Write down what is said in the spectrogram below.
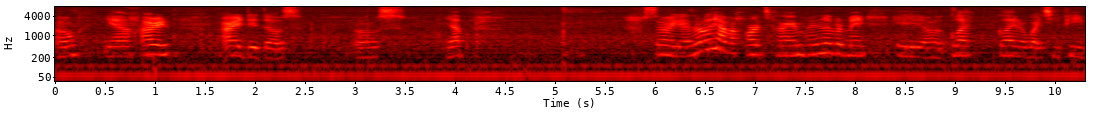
Oh, yeah, I already, I already did those. Those. Yep. Sorry guys, I really have a hard time. I never made a uh, glider YTP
